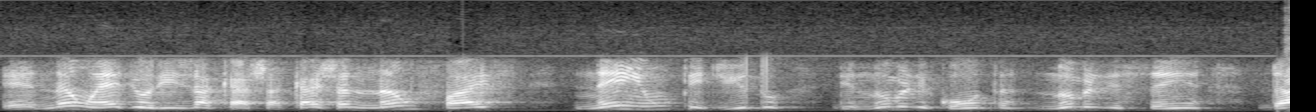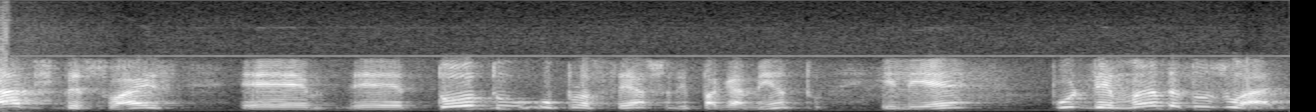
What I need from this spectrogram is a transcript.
é, não é de origem da Caixa. A Caixa não faz nenhum pedido de número de conta, número de senha, dados pessoais, é, é, todo o processo de pagamento ele é por demanda do usuário.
